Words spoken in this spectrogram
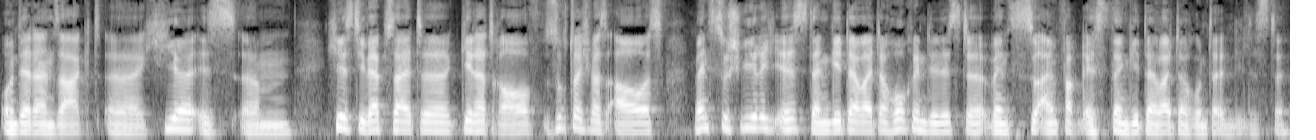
und der dann sagt, äh, hier ist ähm, hier ist die Webseite, geht da drauf, sucht euch was aus. Wenn es zu schwierig ist, dann geht er weiter hoch in die Liste. Wenn es zu einfach ist, dann geht er weiter runter in die Liste.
